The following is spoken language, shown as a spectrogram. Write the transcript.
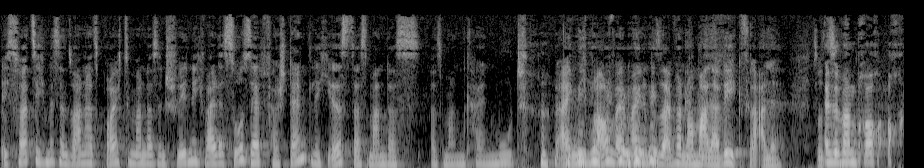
es hört sich ein bisschen so an, als bräuchte man das in Schweden nicht, weil es so selbstverständlich ist, dass man das, dass man keinen Mut eigentlich braucht, weil man, das ist einfach ein normaler Weg für alle. Sozusagen. Also man braucht auch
